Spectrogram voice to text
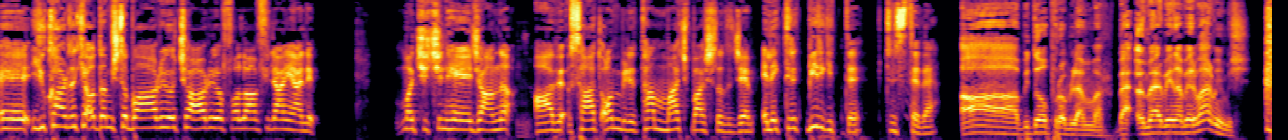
E, yukarıdaki adam işte bağırıyor çağırıyor falan filan yani maç için heyecanlı. Abi saat 11'de tam maç başladı Cem. Elektrik bir gitti bütün sitede. Aa bir de o problem var. Ben Ömer Bey'in haberi var mıymış?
